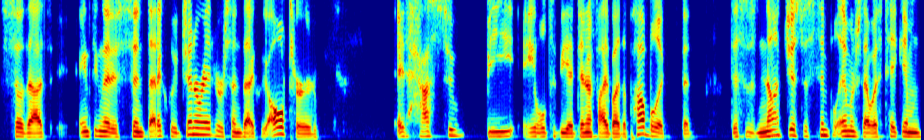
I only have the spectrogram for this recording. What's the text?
so that anything that is synthetically generated or synthetically altered, it has to be able to be identified by the public that this is not just a simple image that was taken,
